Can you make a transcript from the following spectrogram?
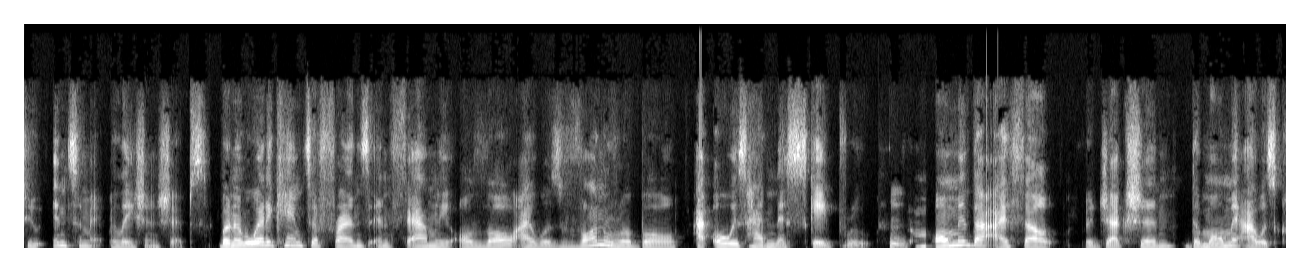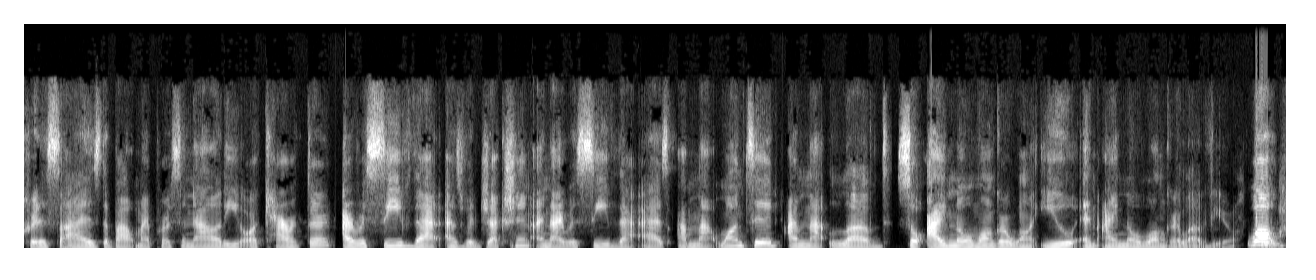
to intimate relationships. But when it came to friends and family, although I was vulnerable, I always had an escape route. Hmm. The moment that I felt rejection. The moment I was criticized about my personality or character, I received that as rejection and I received that as I'm not wanted, I'm not loved. So I no longer want you and I no longer love you. Well, mm.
